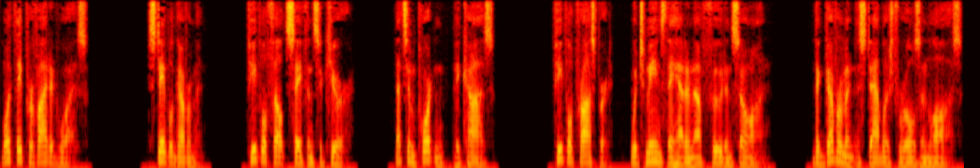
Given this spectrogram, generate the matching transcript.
What they provided was stable government. People felt safe and secure. That's important because people prospered, which means they had enough food and so on. The government established rules and laws.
